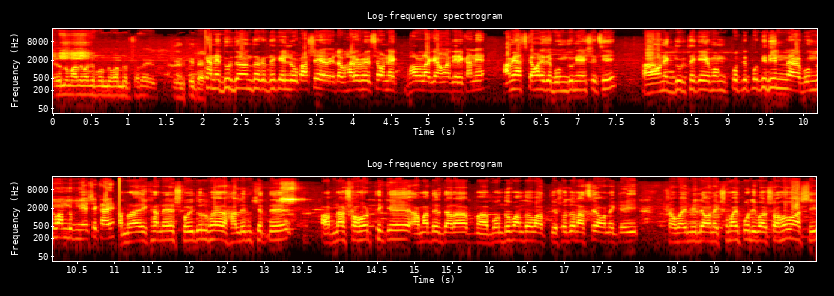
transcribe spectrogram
এই মাঝে মাঝে বন্ধু বান্ধব সাথে খেতে এখানে দূর দূরান্ত থেকে লোক আসে, এটা ভাইরাল হয়েছে, অনেক ভালো লাগে আমাদের এখানে। আমি আজকে আমার যে বন্ধু নিয়ে এসেছি অনেক দূর থেকে এবং প্রতিদিন বন্ধু বান্ধব নিয়ে এসে খাই আমরা এখানে শহীদুল ভাইয়ের হালিম খেতে আপনার শহর থেকে আমাদের যারা বন্ধু বান্ধব আত্মীয় স্বজন আছে, অনেকেই সবাই মিলে অনেক সময় পরিবার সহ আসি,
